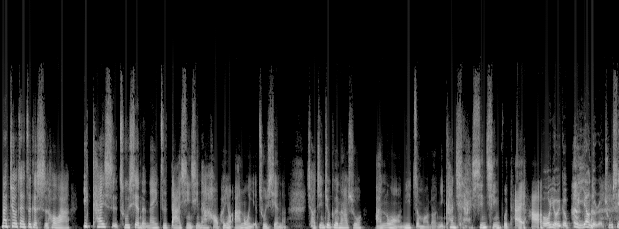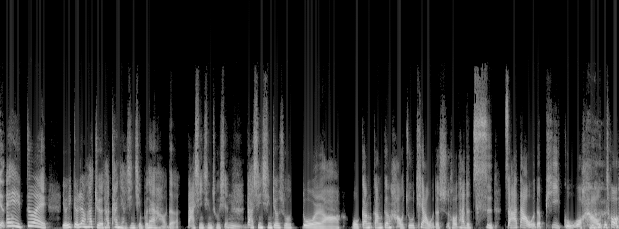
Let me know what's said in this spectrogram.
那就在这个时候啊，一开始出现的那一只大猩猩，他好朋友阿诺也出现了。小金就跟他说。阿诺，你怎么了？你看起来 心情不太好。哦，有一个不一样的人出现。哎，对，有一个让他觉得他看起来心情不太好的大猩猩出现。嗯，大猩猩就说：“对啊，我刚刚跟豪猪跳舞的时候，他的刺扎到我的屁股，我好 痛。”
